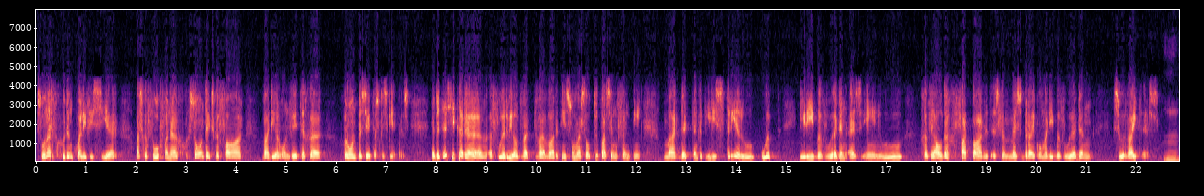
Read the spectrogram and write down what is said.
sonder vergoeding kwalifiseer as gevolg van 'n gesondheidsgevaar wat deur onwettige grondbesetters geskep is. Nou dit is seker 'n 'n voorbeeld wat waar dit nie sommer sal toepassing vind nie, maar dit dink ek illustreer hoe oop hierdie bewoording is en hoe geweldig vatbaar dit is vir misbruik omdat die bewoording so wyd is. Hmm.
